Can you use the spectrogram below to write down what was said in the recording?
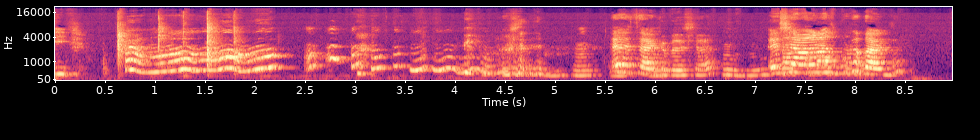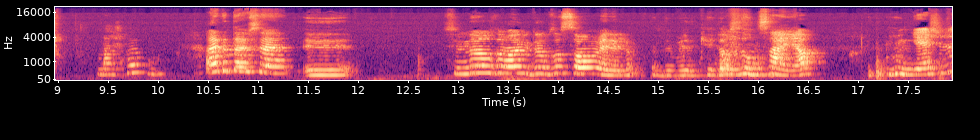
İç. arkadaşlar. Eşyalarımız bu kadardı. Başka mı? Arkadaşlar e, şimdi o zaman videomuza son verelim. Hadi Melike. Nasıl sen yap. Görüşürüz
